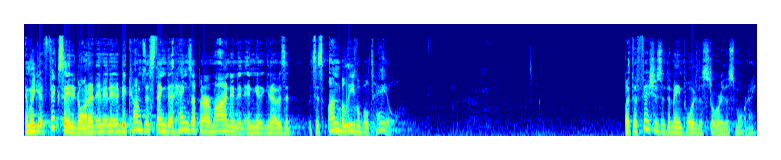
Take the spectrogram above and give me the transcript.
And we get fixated on it, and, and it becomes this thing that hangs up in our mind, and, and, and you know, is it, it's this unbelievable tale. But the fish isn't the main point of the story this morning.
